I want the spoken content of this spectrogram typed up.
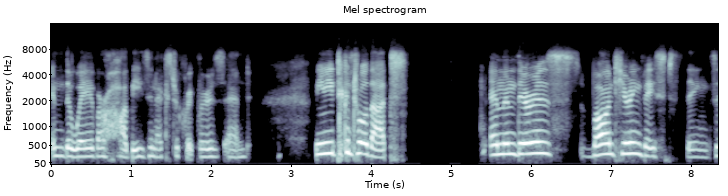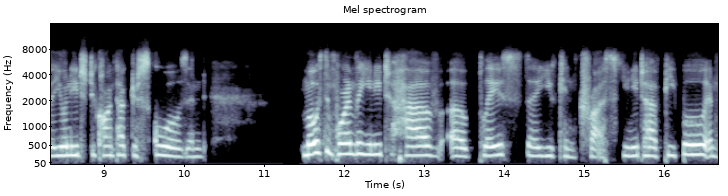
in the way of our hobbies and extracurriculars. And we need to control that. And then there is volunteering based things that you'll need to contact your schools. And most importantly, you need to have a place that you can trust. You need to have people and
